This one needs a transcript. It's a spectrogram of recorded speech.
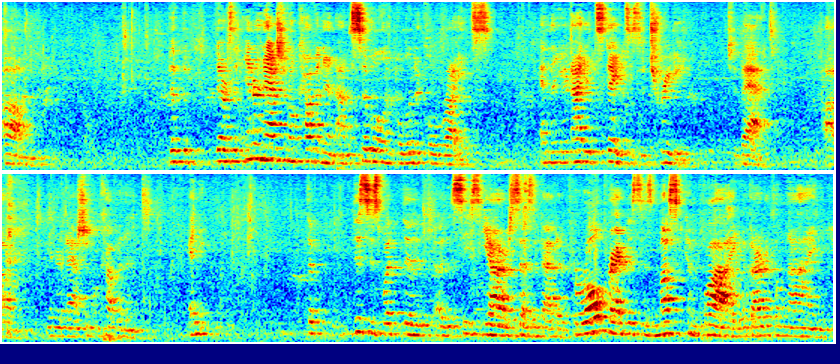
Um, that the, there's an international covenant on civil and political rights, and the United States is a treaty to that um, international covenant. And the, this is what the, uh, the CCR says about it. Parole practices must comply with Article 9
